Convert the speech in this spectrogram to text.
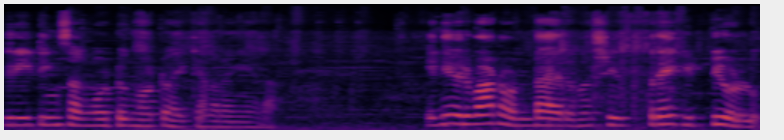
ഗ്രീറ്റിങ്സ് അങ്ങോട്ടും ഇങ്ങോട്ടും അയക്കാൻ തുടങ്ങിയതാണ് ഇനി ഒരുപാട് ഉണ്ടായിരുന്നു പക്ഷെ ഇത്രേ കിട്ടിയുള്ളൂ.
